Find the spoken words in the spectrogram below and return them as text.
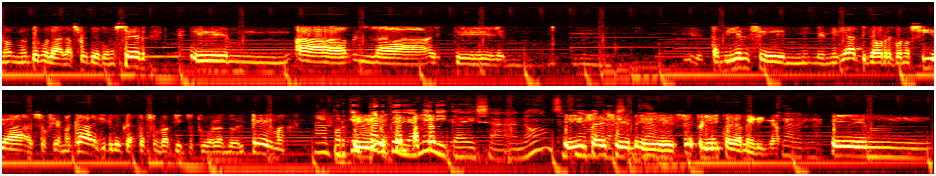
no, no tengo la, suerte de conocer, eh, a la este, también se mediática o reconocida Sofía Macay, creo que hasta hace un ratito estuvo hablando del tema. Ah, porque es Eh, parte de pasando- América ella, ¿no? Sofía Ella es, eh, claro. eh, es periodista de América. Claro, claro. Eh,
